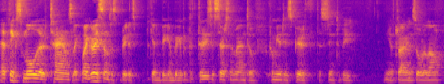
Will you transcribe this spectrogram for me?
I, I think smaller towns like well, Greystones is bre- it's getting bigger and bigger, but there is a certain amount of community spirit that seems to be, you know, driving us all along.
